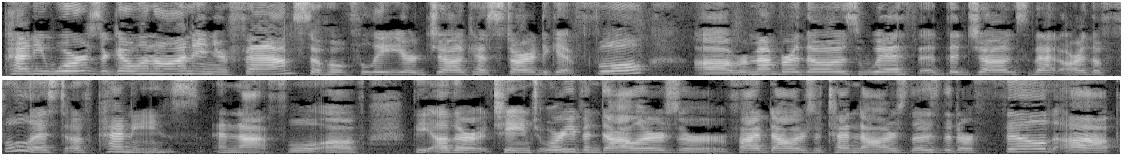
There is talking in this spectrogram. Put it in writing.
Penny wars are going on in your fam, so hopefully your jug has started to get full. Uh, remember those with the jugs that are the fullest of pennies and not full of the other change or even dollars or $5 or $10. Those that are filled up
